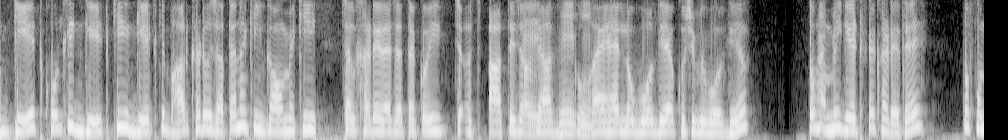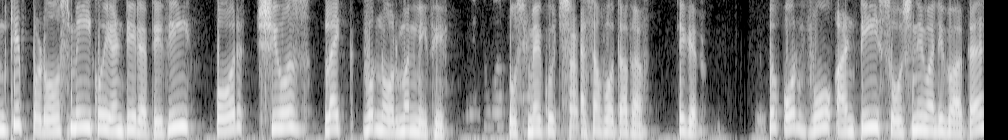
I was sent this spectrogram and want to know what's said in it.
गेट खोल के गेट की गेट के बाहर खड़े हो जाते हैं ना कि गाँव में कि चल खड़े रह जाता है कोई आते जाते आदमी को हाय हेलो बोल दिया कुछ भी बोल दिया। तो मम्मी गेट पे खड़े थे तो उनके पड़ोस में ही कोई आंटी रहती थी और शी वॉज़ लाइक वो नॉर्मल नहीं थी। उसमें कुछ ऐसा होता था ठीक है। तो और वो आंटी सोचने वाली बात है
